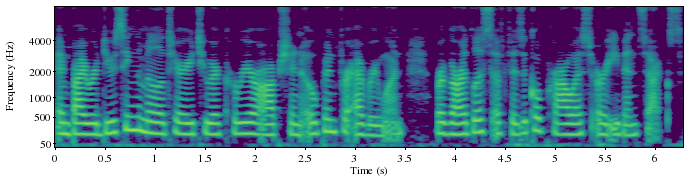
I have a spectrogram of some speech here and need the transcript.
and by reducing the military to a career option open for everyone, regardless of physical prowess or even sex.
